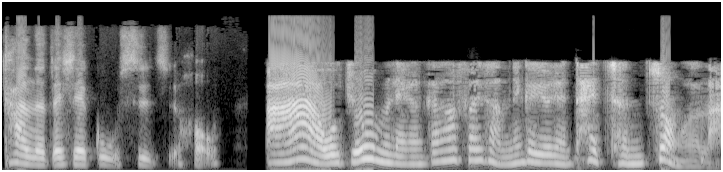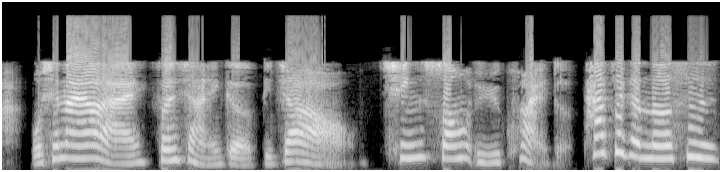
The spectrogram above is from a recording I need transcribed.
看了这些故事之后。啊，我觉得我们两个刚刚分享那个有点太沉重了啦。我现在要来分享一个比较轻松愉快的。它这个呢是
